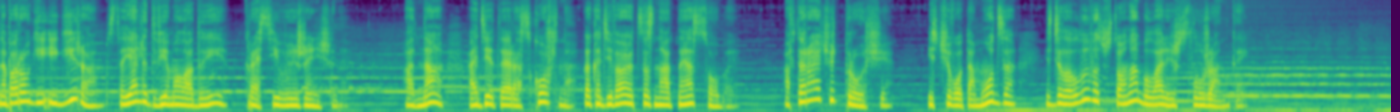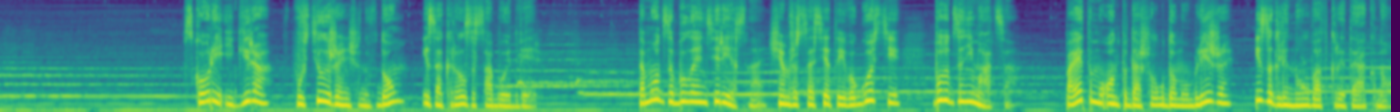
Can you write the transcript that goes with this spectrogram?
На пороге Игира стояли две молодые, красивые женщины. Одна, одетая роскошно, как одеваются знатные особы, а вторая чуть проще, из чего Тамодза сделал вывод, что она была лишь служанкой. Вскоре Игира впустил женщин в дом и закрыл за собой дверь. Тамодзе было интересно, чем же сосед и его гости будут заниматься, поэтому он подошел к дому ближе и заглянул в открытое окно.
